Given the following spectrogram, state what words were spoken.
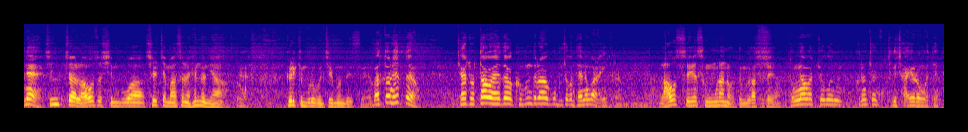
네. 진짜 라오스 신부와 실제 마선을 했느냐? 네. 그렇게 물어본 질문도 있어요. 맞선 했어요. 제가 좋다고 해서 그분들하고 무조건 되는 건 아니더라고요. 라오스의 성문화는 어떤 것 같으세요? 동남아 쪽은 그런 쪽은 되게 자유로운 것 같아요.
